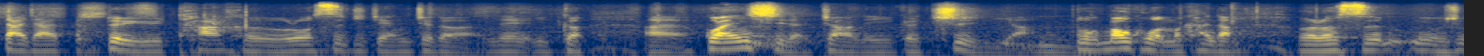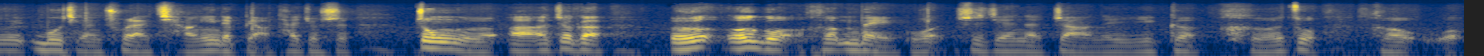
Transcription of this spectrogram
大家对于他和俄罗斯之间这个那一个呃关系的这样的一个质疑啊，不包括我们看到俄罗斯目目前出来强硬的表态，就是中俄啊这个俄俄国和美国之间的这样的一个合作和我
